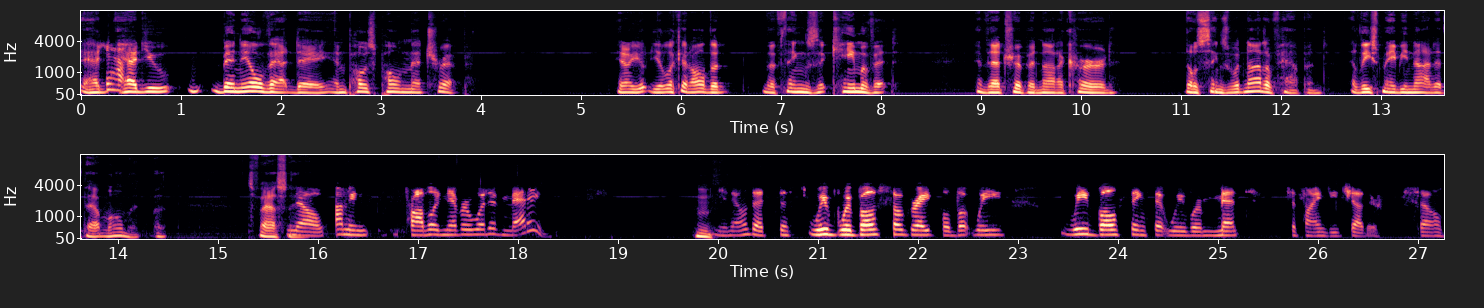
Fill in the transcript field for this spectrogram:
Had, Yeah. had you been ill that day and postponed that trip, you know, you, you look at all the, the things that came of it. If that trip had not occurred, those things would not have happened. At least maybe not at that moment, but it's fascinating. No, I mean, probably never would have met him. Hmm. You know, that just we we're both so grateful, but we we both think that we were meant to find each other. So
